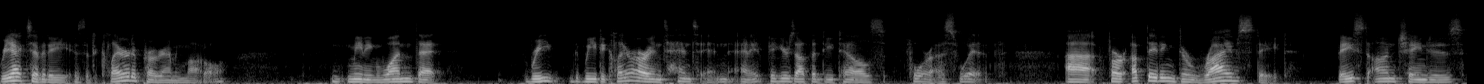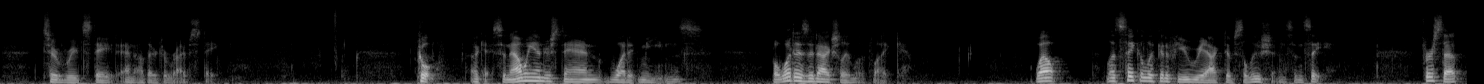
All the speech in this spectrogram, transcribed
reactivity is a declarative programming model, meaning one that we declare our intent in and it figures out the details for us with uh, for updating derived state based on changes to root state and other derived state. Cool. Okay, so now we understand what it means. But what does it actually look like? Well, let's take a look at a few reactive solutions and see. First up,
